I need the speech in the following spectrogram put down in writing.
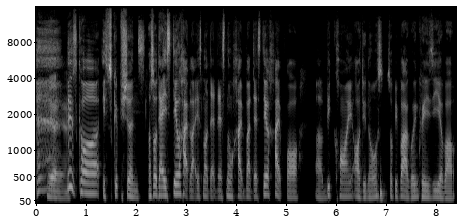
Yeah, yeah. This is called inscriptions. Also, there is still hype. Like it's not that there's no hype, but there's still hype for uh Bitcoin ordinals. So people are going crazy about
